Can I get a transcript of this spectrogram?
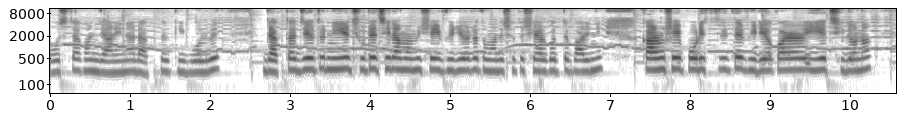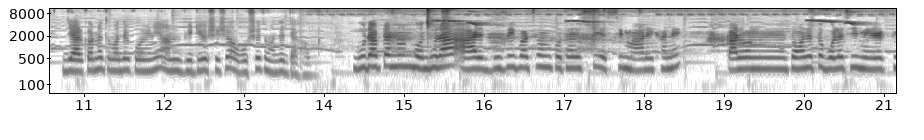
অবস্থা, এখন জানি না ডাক্তার কি বলবে। ডাক্তার যেহেতু নিয়ে ছুটেছিলাম, আমি সেই ভিডিওটা তোমাদের সাথে শেয়ার করতে পারিনি। কারণ সেই পরিস্থিতিতে ভিডিও করার ইয়ে ছিল না। যার কারণে তোমাদের করিনি, আমি ভিডিও শেষে অবশ্যই তোমাদের দেখাবো। গুড আফটারনুন বন্ধুরা। আর বুঝতেই পারছ আমি কোথায় এসেছি? এসেছি মার এখানে। কারণ তোমাদের তো বলেছি মেয়ের একটু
